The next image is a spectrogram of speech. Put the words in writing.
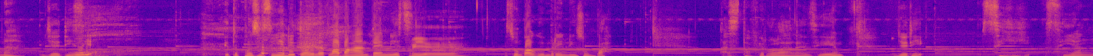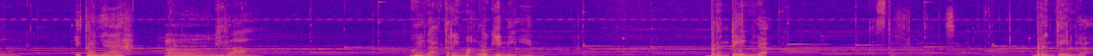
Nah jadi si itu posisinya di toilet lapangan tenis. iya iya. Sumpah gue merinding sumpah. Astagfirullahaladzim. Jadi si si yang itunya Eh, bilang gue nggak terima lo giniin. Berhentiin nggak? Astagfirullahaladzim. Berhentiin nggak?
